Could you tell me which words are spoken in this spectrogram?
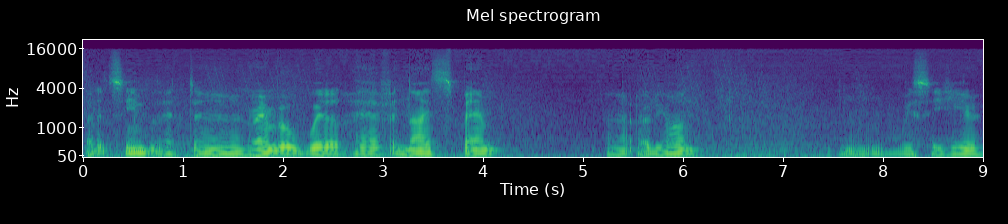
but it seems that uh, Rambo will have a nice spam uh, early on. Um, we see here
